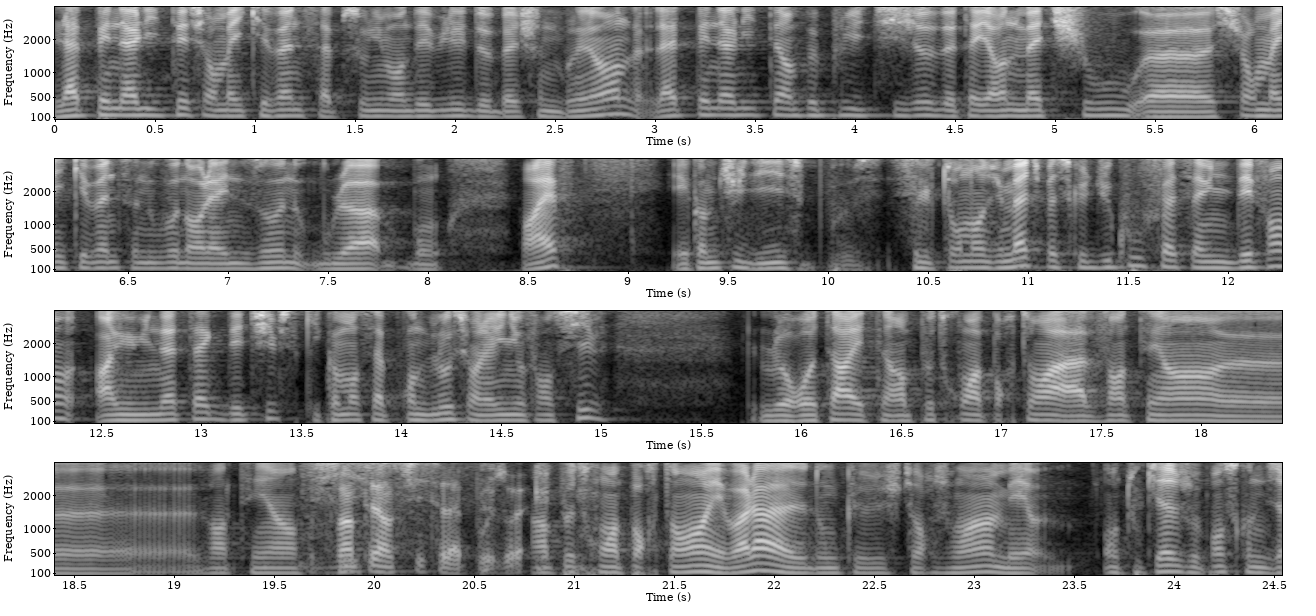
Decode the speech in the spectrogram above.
La pénalité sur Mike Evans absolument débile de Bashon Brilland. La pénalité un peu plus litigieuse de Tyron Matthew euh, sur Mike Evans à nouveau dans la end zone. Où là, bon, bref. Et comme tu dis, c'est le tournant du match parce que du coup, face à une défense, à une attaque des Chiefs qui commence à prendre l'eau sur la ligne offensive, le retard était un peu trop important à 21, euh, 21 6. 21 6 à la pause, ouais. Un peu trop important. Et voilà, donc euh, je te rejoins. Mais en tout cas, je pense qu'Andy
